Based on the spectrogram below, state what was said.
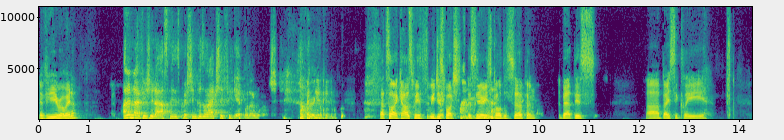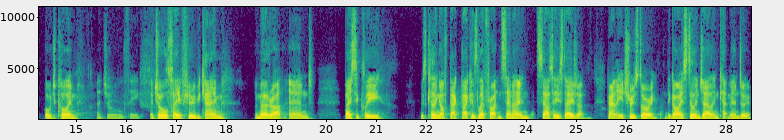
And for you, Rowena? I don't know if you should ask me this question because I actually forget what I watch after a couple of that's like us with we just watched a series called The Serpent about this uh basically what would you call him? A jewel thief. A jewel thief who became a murderer and basically was killing off backpackers left, right, and center in Southeast Asia. Apparently, a true story. The guy is still in jail in Kathmandu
